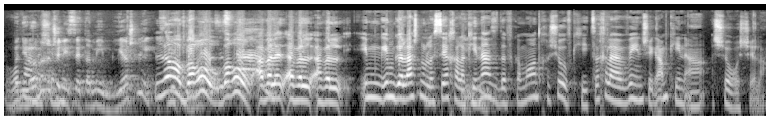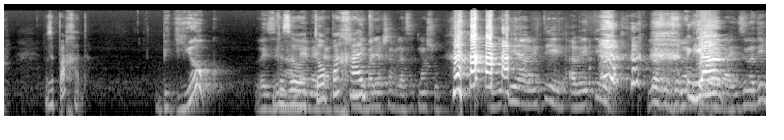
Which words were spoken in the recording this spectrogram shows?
רוב האנשים... ואני לא אומרת שאני אעשה תמים, יש לי... לא, ברור, ברור, אבל, אבל, אבל אם, אם גלשנו לשיח על הקנאה, זה דווקא מאוד חשוב, כי צריך להבין שגם קנאה, השורש שלה, זה פחד. בדיוק. וזה אותו פחד. בא לי עכשיו לעשות משהו. אמיתי, אמיתי, אמיתי. לא, זה נדיר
